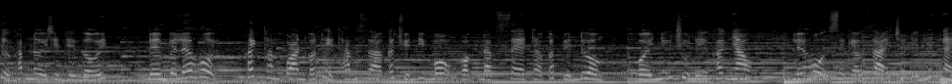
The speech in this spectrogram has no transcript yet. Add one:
từ khắp nơi trên thế giới. Đến với lễ hội, khách tham quan có thể tham gia các chuyến đi bộ hoặc đạp xe theo các tuyến đường với những chủ đề khác nhau. Lễ hội sẽ kéo dài cho đến hết ngày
